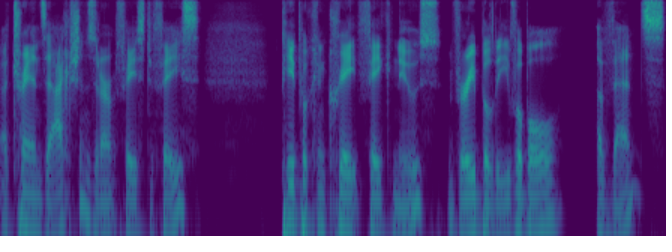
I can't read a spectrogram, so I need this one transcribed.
uh, transactions that aren't face to face. People can create fake news, very believable events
